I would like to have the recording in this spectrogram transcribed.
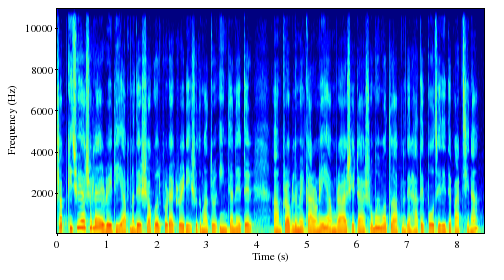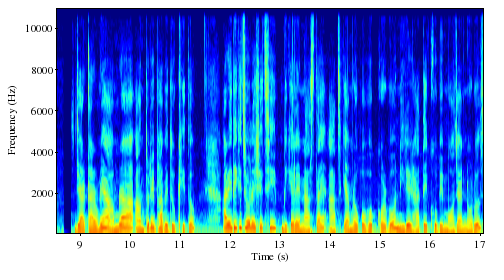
সব কিছুই আসলে রেডি আপনাদের সকল প্রোডাক্ট রেডি শুধুমাত্র ইন্টারনেটের প্রবলেমের কারণেই আমরা সেটা সময় মতো আপনাদের হাতে পৌঁছে দিতে পারছি না। যার কারণে আমরা আন্তরিকভাবে দুঃখিত। আর এদিকে চলে এসেছি বিকেলের নাস্তায়। আজকে আমরা উপভোগ করব নীরের হাতে খুবই মজার নুডলস।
